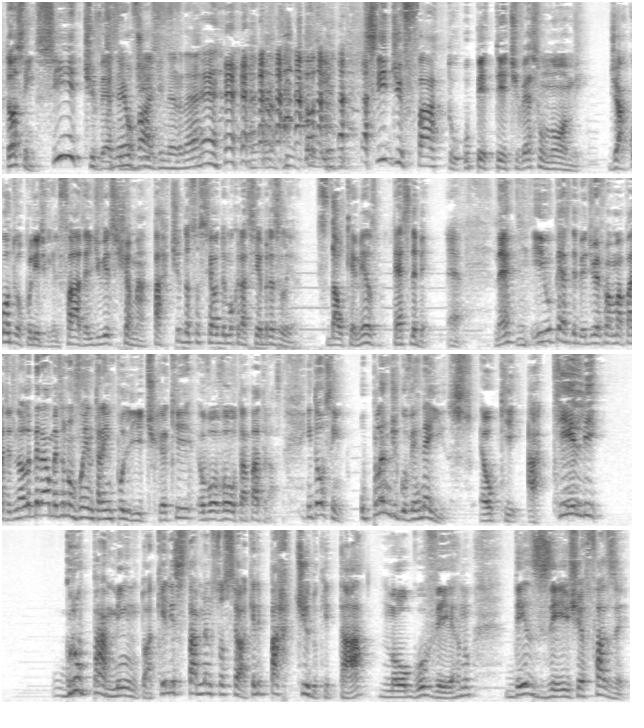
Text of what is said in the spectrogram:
Então assim, se tivesse. Nem o Wagner, né? então, assim, se de fato o PT tivesse um nome, de acordo com a política que ele faz, ele devia se chamar Partido da Social Democracia Brasileira. Isso dá o que mesmo? PSDB. É. Né? E o PSDB devia formar partido neoliberal, mas eu não vou entrar em política, que eu vou voltar pra trás. Então, assim, o plano de governo é isso. É o que aquele grupamento, aquele estamento social, aquele partido que tá no governo deseja fazer.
